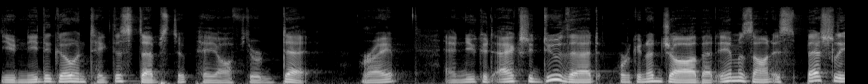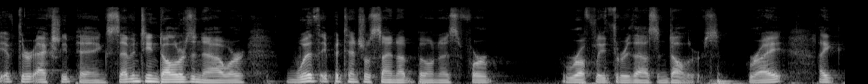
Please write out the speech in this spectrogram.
you need to go and take the steps to pay off your debt, right? And you could actually do that working a job at Amazon, especially if they're actually paying $17 an hour with a potential sign up bonus for roughly $3,000, right? Like,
